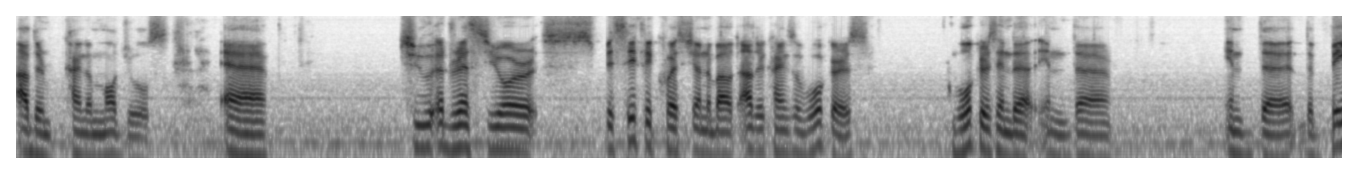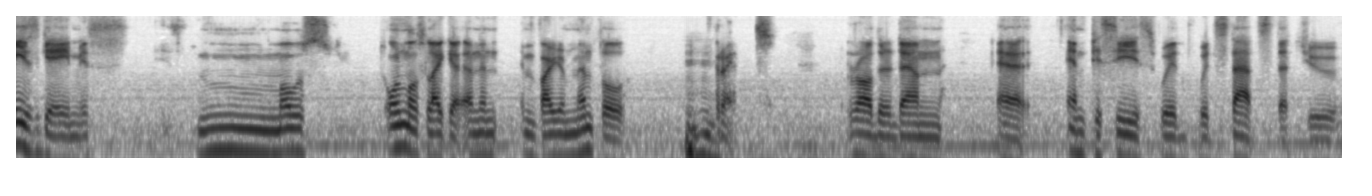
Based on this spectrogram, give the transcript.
other kind of modules. Uh, to address your specific question about other kinds of walkers, walkers in the in the in the the base game is is most almost like a, an environmental hmm threat rather than uh, NPCs with with stats that you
